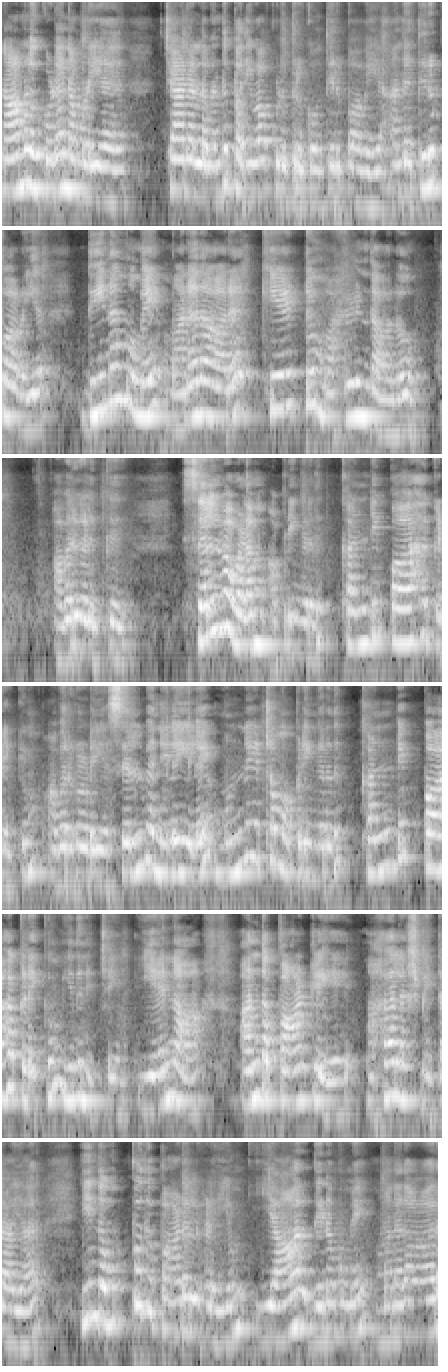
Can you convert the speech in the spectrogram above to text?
நாமளும் கூட நம்முடைய சேனல்ல வந்து பதிவாக கொடுத்துருக்கோம் திருப்பாவைய. அந்த திருப்பாவைய தினமுமே மனதார கேட்டு மகிழ்ந்தாலோ அவர்களுக்கு செல்வ வளம் அப்படிங்கிறது கண்டிப்பாக கிடைக்கும். அவர்களுடைய செல்வ நிலையிலே முன்னேற்றம் அப்படிங்கிறது கண்டிப்பாக கிடைக்கும். இது நிச்சயம். ஏன்னா அந்த பாட்டிலேயே மகாலட்சுமி தாயார் இந்த முப்பது பாடல்களையும் யார் தினமுமே மனதார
